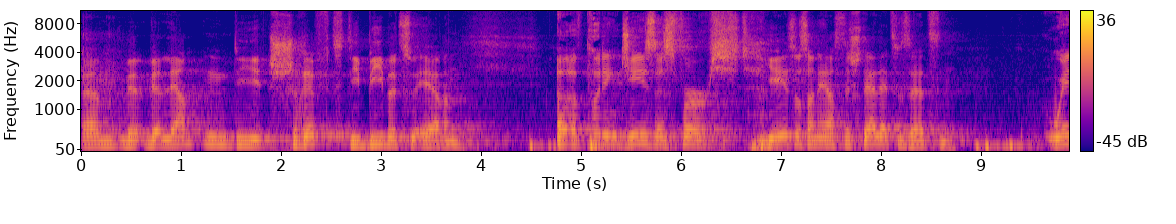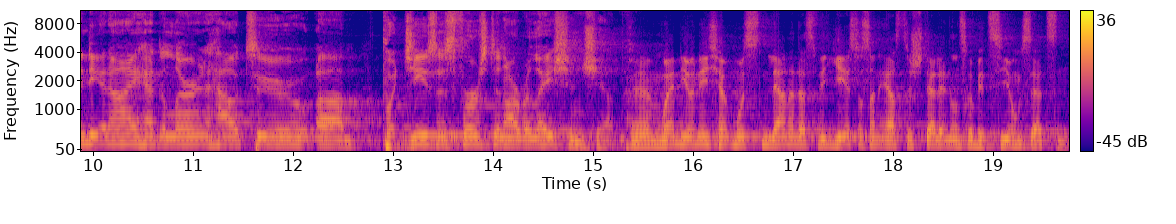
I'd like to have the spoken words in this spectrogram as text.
Ähm, wir, wir lernten die Schrift, die Bibel zu ehren, Of putting Jesus first. Jesus an erste Stelle zu setzen. Wendy and I had to learn how to um, put Jesus first in our relationship. Ähm, Wendy und ich mussten lernen, dass wir Jesus an erste Stelle in unsere Beziehung setzen.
